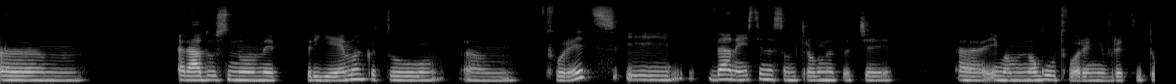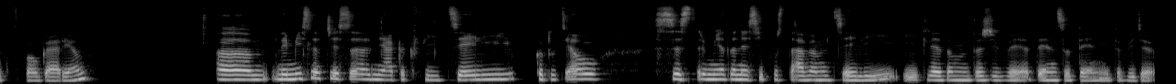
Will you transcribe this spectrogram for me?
ам, радостно ме приема като ам, творец. И да, наистина съм трогната, че а, имам много отворени врати тук в България. А, не мисля, че са някакви цели. Като цяло се стремя да не си поставям цели и гледам да живея ден за ден и да видя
